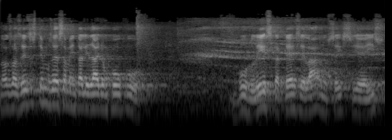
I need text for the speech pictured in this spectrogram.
Nós às vezes temos essa mentalidade um pouco burlesca até, sei lá, não sei se é isso,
